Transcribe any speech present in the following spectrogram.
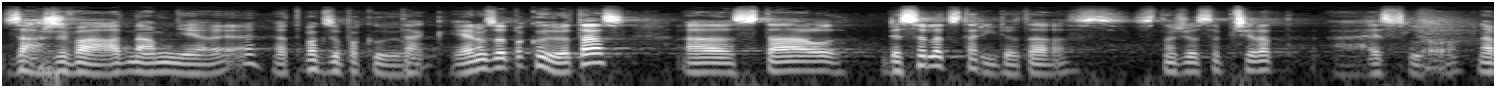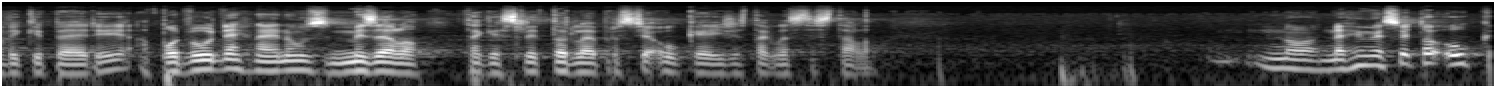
zařvát na mě, já to pak zopakuju. Tak, já jenom zopakuju dotaz. Stál deset let starý dotaz, snažil se přidat heslo na Wikipedii a po dvou dnech najednou zmizelo. Tak jestli tohle je prostě OK, že takhle se stalo. No, nevím, jestli je to OK,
